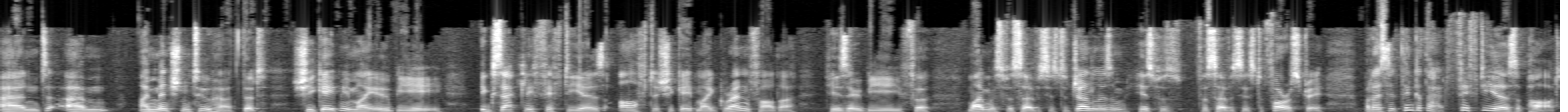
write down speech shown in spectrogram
And um, I mentioned to her that she gave me my OBE exactly 50 years after she gave my grandfather his OBE for mine was for services to journalism, his was for services to forestry. But I said, think of that, 50 years apart,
